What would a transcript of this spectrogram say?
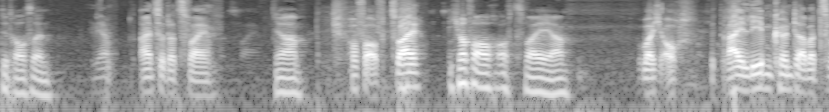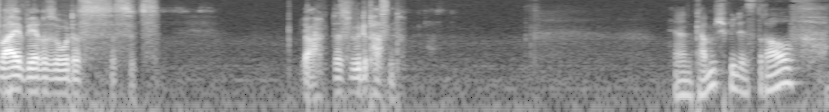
Wird drauf sein. Ja, eins oder zwei. Ja. Ich hoffe auf zwei, Ich hoffe auch auf zwei, ja. wobei ich auch mit drei leben könnte, aber zwei wäre so, dass das jetzt, ja, das würde passen. Ja, ein Kampfspiel ist drauf.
